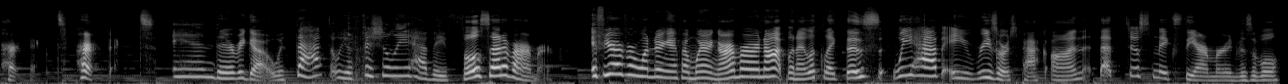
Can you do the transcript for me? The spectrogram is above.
Perfect, perfect. And there we go. With that, we officially have a full set of armor. If you're ever wondering if I'm wearing armor or not when I look like this, we have a resource pack on that just makes the armor invisible.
